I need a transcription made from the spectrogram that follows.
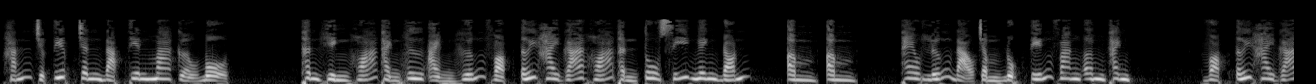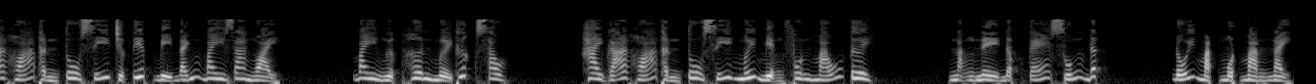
hắn trực tiếp chân đạp thiên ma cửa bộ thân hình hóa thành hư ảnh hướng vọt tới hai gã hóa thần tu sĩ nghênh đón, ầm ầm, theo lưỡng đạo trầm đục tiếng vang âm thanh, vọt tới hai gã hóa thần tu sĩ trực tiếp bị đánh bay ra ngoài, bay ngược hơn mười thước sau, hai gã hóa thần tu sĩ mới miệng phun máu tươi, nặng nề đập té xuống đất, đối mặt một màn này,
